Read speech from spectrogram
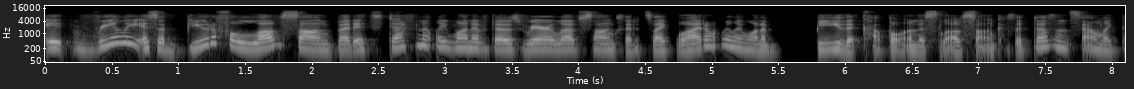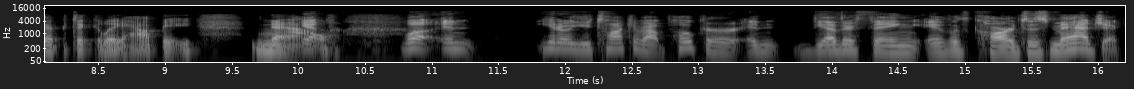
it really is a beautiful love song but it's definitely one of those rare love songs that it's like well i don't really want to be the couple in this love song because it doesn't sound like they're particularly happy now yeah. well and you know you talked about poker and the other thing with cards is magic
